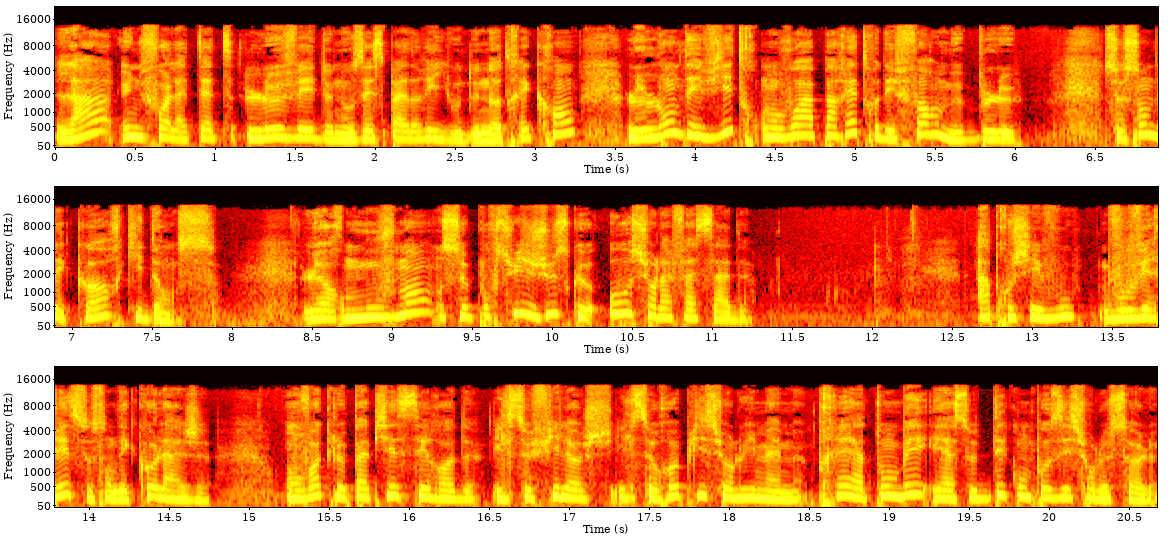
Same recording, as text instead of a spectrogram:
Là, une fois la tête levée de nos espadrilles ou de notre écran, le long des vitres, on voit apparaître des formes bleues. Ce sont des corps qui dansent. Leur mouvement se poursuit jusque haut sur la façade. Approchez-vous, vous verrez, ce sont des collages. On voit que le papier s'érode, il se filoche, il se replie sur lui-même, prêt à tomber et à se décomposer sur le sol.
